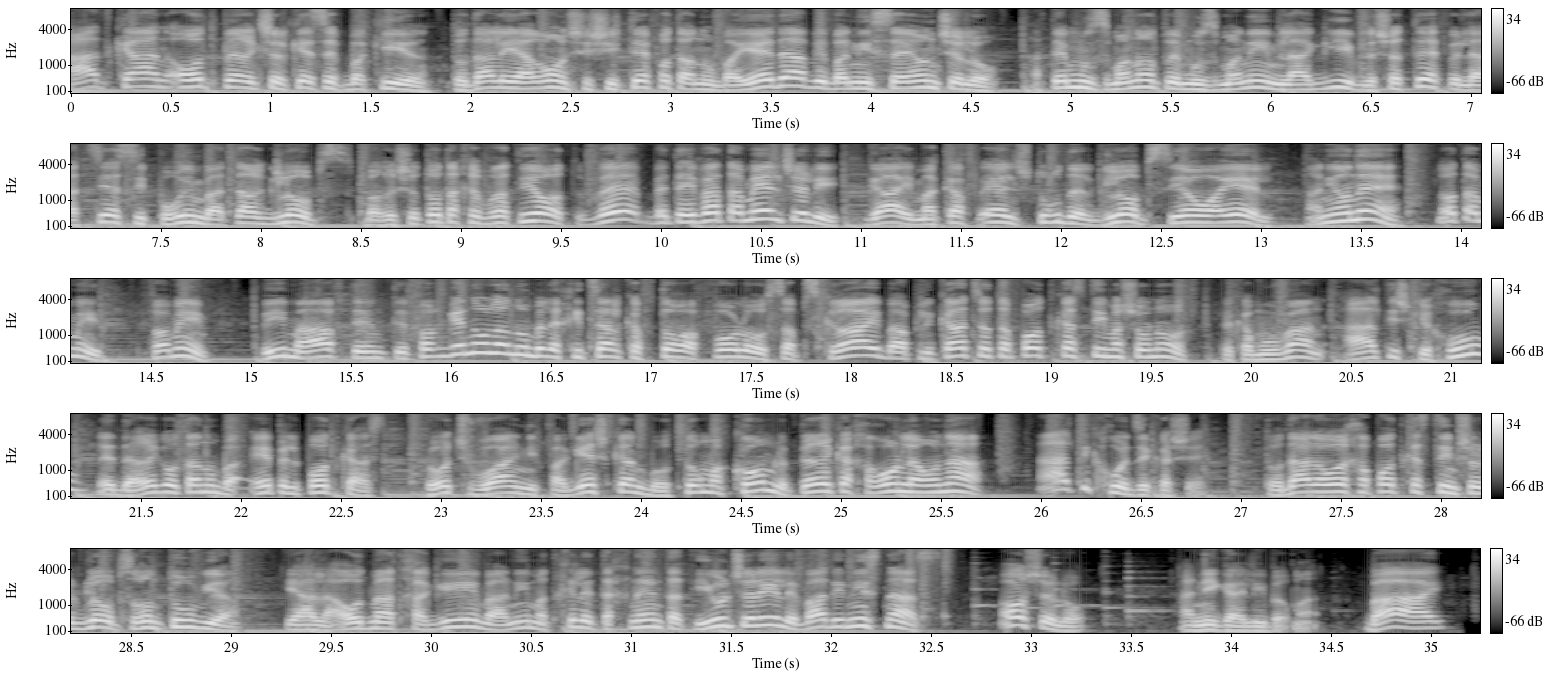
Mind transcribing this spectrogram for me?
עד כאן עוד פרק של כסף בקיר. תודה לירון ששיתף אותנו בידע ובניסיון שלו. אתם מוזמנות ומוזמנים להגיב, לשתף ולהציע סיפורים באתר גלובס, ברשתות החברתיות ובתיבת המייל שלי, גיא, מקף L, שטרודל, גלובס, co.il. אני עונה, לא תמיד, לפעמים. ואם אהבתם, תפרגנו לנו בלחיצה על כפתור ה follow או subscribe באפליקציות הפודקאסטים השונות. וכמובן, אל תשכחו לדרג אותנו באפל פודקאסט. בעוד שבועיים ניפגש כאן באותו מקום לפרק אחרון לעונה. אל תיקחו את זה קשה. תודה לעורך הפודקאסטים של גלובס, רון טוביה. יאללה, עוד מעט חגים ואני מתחיל לתכנן את הטיול שלי לוואדי ניסנס. או שלא. אני גיא ליברמן. ביי!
